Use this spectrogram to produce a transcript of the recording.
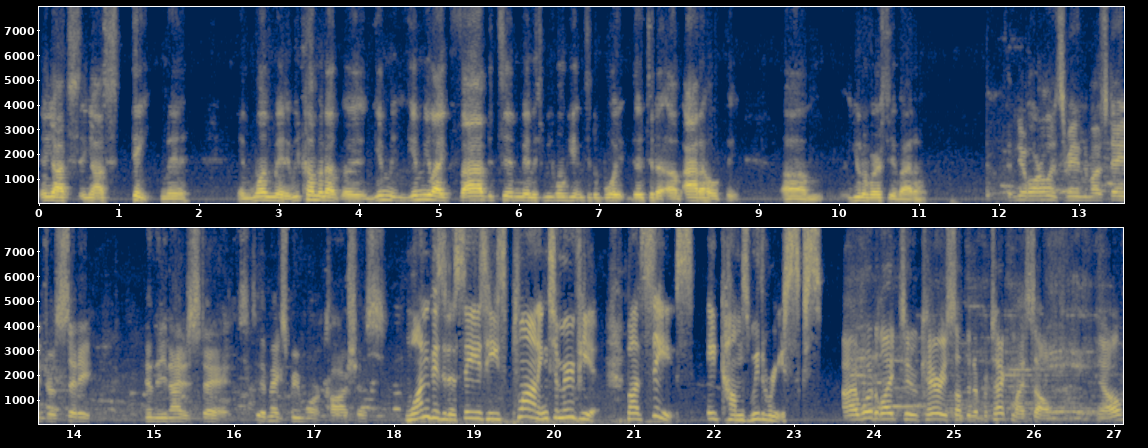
in y'all in y'all state, man. In one minute, we coming up. Uh, give me, give me like five to ten minutes. We gonna get into the boy, to the um, Idaho thing, um, University of Idaho. New Orleans being the most dangerous city in the United States. It makes me more cautious. One visitor says he's planning to move here, but says it comes with risks. I would like to carry something to protect myself. You know,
